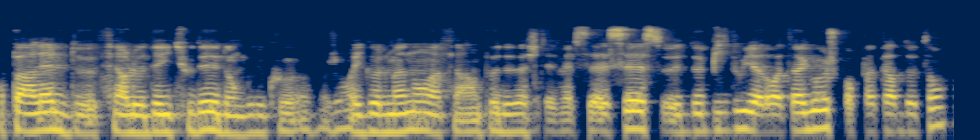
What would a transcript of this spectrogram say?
en parallèle de faire le day-to-day, donc du coup, j'en rigole maintenant à faire un peu de HTML, CSS, de bidouille à droite à gauche pour pas perdre de temps.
